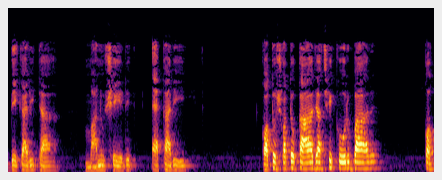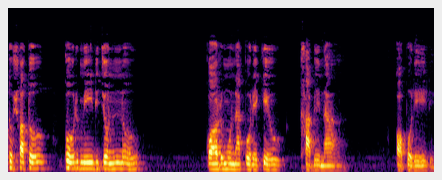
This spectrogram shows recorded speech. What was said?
বেকারিটা মানুষের একারই। কত শত কাজ আছে করবার, কত শত কর্মীর জন্য। কর্ম না করে কেউ খাবে না অপরের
